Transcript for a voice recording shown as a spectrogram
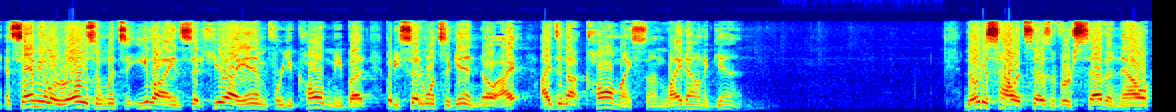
And Samuel arose and went to Eli and said, Here I am, for you called me. But, but he said once again, No, I, I did not call my son, lie down again. Notice how it says in verse 7 Now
